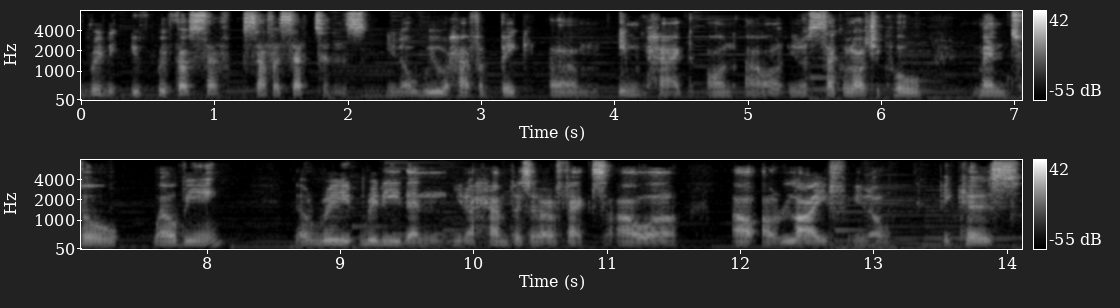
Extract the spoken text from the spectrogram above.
really if without self self acceptance you know we will have a big um, impact on our you know psychological mental well being you know really really then you know hampers or affects our our, our life you know because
